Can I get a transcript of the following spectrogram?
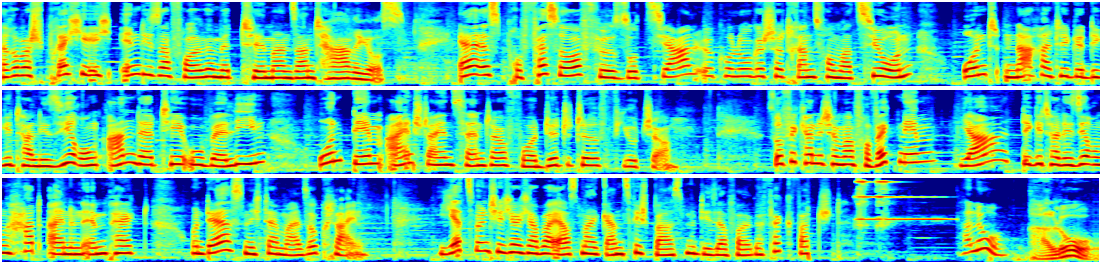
darüber spreche ich in dieser Folge mit Tilman Santarius. Er ist Professor für sozialökologische Transformation und nachhaltige Digitalisierung an der TU Berlin und dem Einstein Center for Digital Future. So viel kann ich schon mal vorwegnehmen. Ja, Digitalisierung hat einen Impact und der ist nicht einmal so klein. Jetzt wünsche ich euch aber erstmal ganz viel Spaß mit dieser Folge verquatscht. Hallo. Hallo.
